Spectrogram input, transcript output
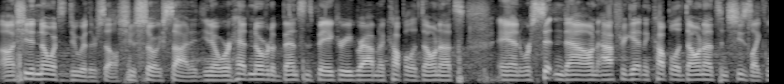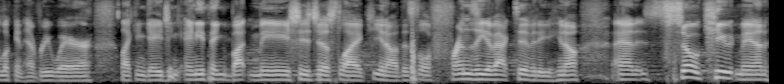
Uh, she didn't know what to do with herself. She was so excited. You know, we're heading over to Benson's Bakery, grabbing a couple of donuts, and we're sitting down after getting a couple of donuts, and she's like looking everywhere, like engaging anything but me. She's just like, you know, this little frenzy of activity, you know, and it's so cute, man.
